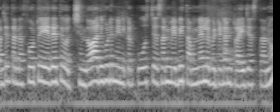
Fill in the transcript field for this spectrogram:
అంటే తన ఫోటో ఏదైతే వచ్చిందో అది కూడా నేను ఇక్కడ పోస్ట్ చేశాను. మేబీ తమ్నేలో పెట్టడానికి ట్రై చేస్తాను.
